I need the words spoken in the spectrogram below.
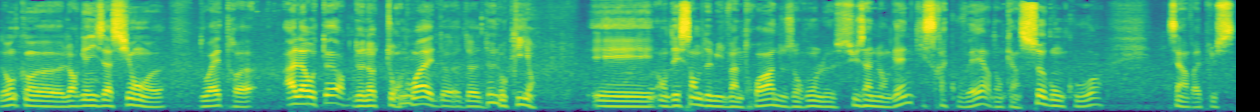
Donc euh, l'organisation euh, doit être euh, à la hauteur de notre tournoi et de, de- de nos clients. Et en décembre 2023, nous aurons le Suzanne Langen qui sera couvert, donc un second cours. C'est un vrai plus.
